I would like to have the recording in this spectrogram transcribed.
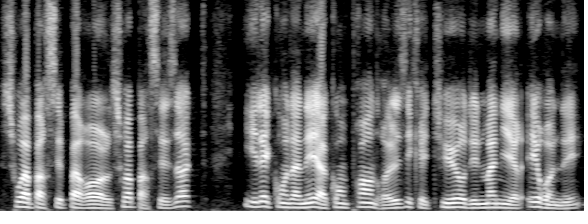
soit par ses paroles, soit par ses actes, il est condamné à comprendre les Écritures d'une manière erronée,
